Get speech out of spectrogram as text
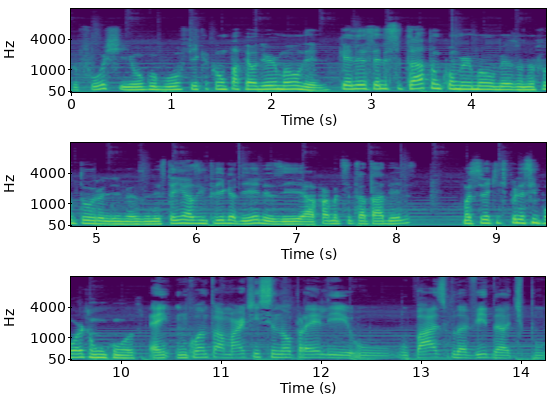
do Fushi, e o Gugu fica com o papel de irmão dele. Porque eles, eles se tratam como irmão mesmo, no futuro ali mesmo. Eles têm as intrigas deles e a forma de se tratar deles. Mas você vê que, tipo, eles se importam um com o outro. É, enquanto a Martin ensinou pra ele o, o básico da vida, tipo,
